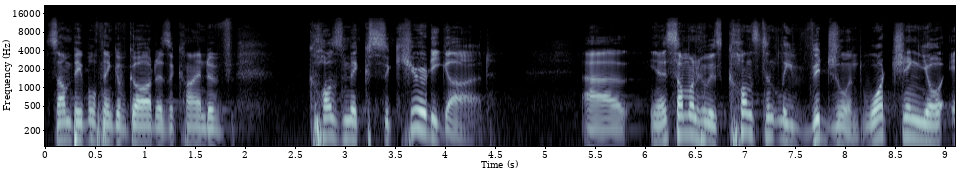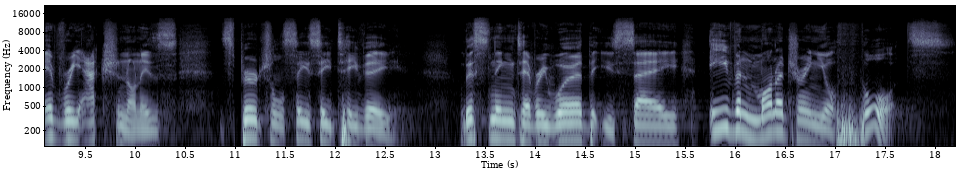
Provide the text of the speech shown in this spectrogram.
Some people think of God as a kind of cosmic security guard. Uh, you know, someone who is constantly vigilant, watching your every action on his spiritual CCTV, listening to every word that you say, even monitoring your thoughts,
